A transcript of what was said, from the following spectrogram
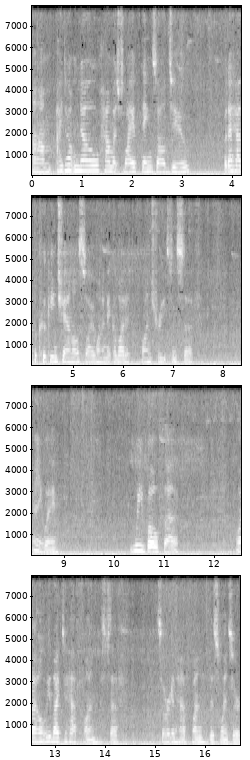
Um, I don't know how much live things I'll do but I have a cooking channel so I want to make a lot of fun treats and stuff. Anyway we both uh, well we like to have fun stuff so we're going to have fun this winter.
